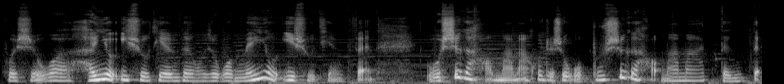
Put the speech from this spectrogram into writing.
或是我很有艺术天分，或者我没有艺术天分。我是个好妈妈，或者说我不是个好妈妈等等。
